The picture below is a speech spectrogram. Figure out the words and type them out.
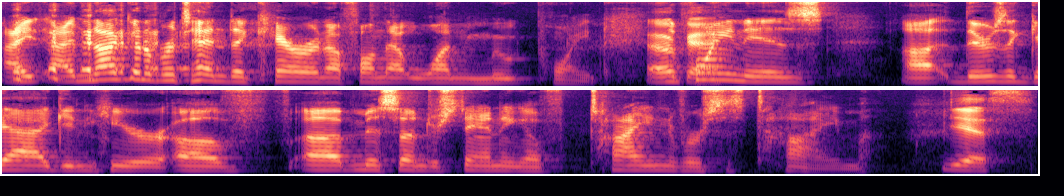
I, I'm not going to pretend to care enough on that one moot point. Okay. The point is, uh, there's a gag in here of a misunderstanding of time versus time. Yes.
